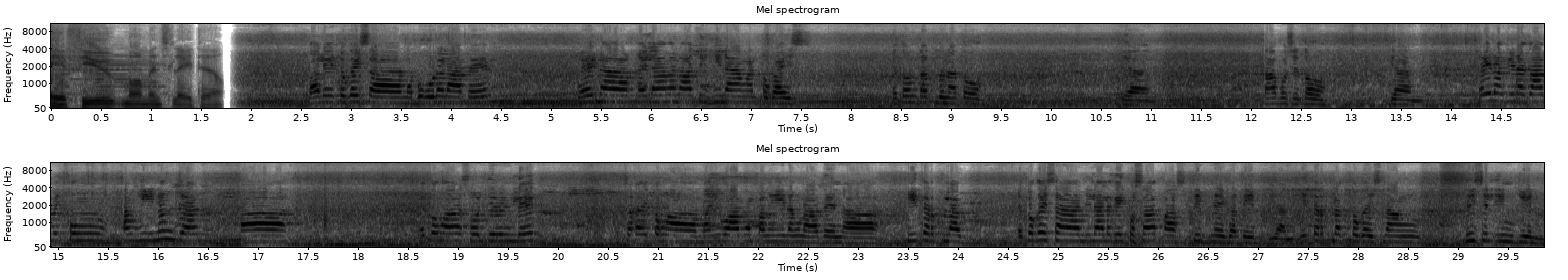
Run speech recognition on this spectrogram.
A few moments later. Bale ito guys, ah, nabuo na natin. Ngayon na kailangan nating hinangan to guys. Itong tatlo na to. Yan. Tapos ito. Yan. Ngayon ang ginagamit kong panghinang dyan, ah, itong ah, soldering lead, at saka itong ah, mahiwagang panghinang natin, ah, heater plug. Ito guys, ah, nilalagay ko sa positive negative. Yan. Heater plug to guys ng diesel engine.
